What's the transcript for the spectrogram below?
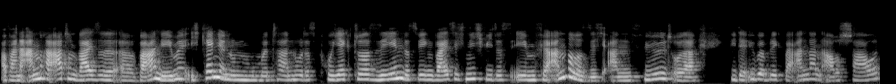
auf eine andere Art und Weise äh, wahrnehme. Ich kenne ja nun momentan nur das Projektor sehen, deswegen weiß ich nicht, wie das eben für andere sich anfühlt oder wie der Überblick bei anderen ausschaut.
